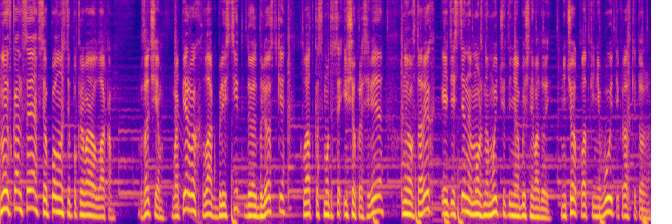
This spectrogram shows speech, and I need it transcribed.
Ну и в конце все полностью покрываю лаком. Зачем? Во-первых, лак блестит, дает блестки, кладка смотрится еще красивее. Ну и во-вторых, эти стены можно мыть чуть ли не обычной водой. Ничего, кладки не будет и краски тоже.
